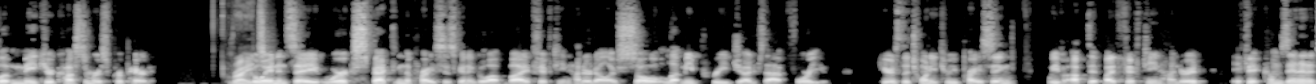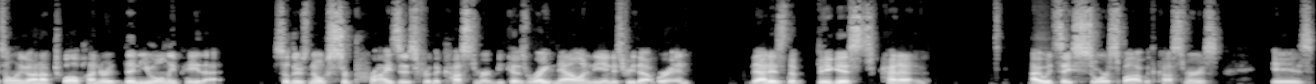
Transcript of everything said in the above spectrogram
But make your customers prepared. Right. Go in and say we're expecting the price is going to go up by $1500 so let me prejudge that for you. Here's the 23 pricing we've upped it by 1500 if it comes in and it's only gone up 1200 then you only pay that. So there's no surprises for the customer because right now in the industry that we're in that is the biggest kind of i would say sore spot with customers is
